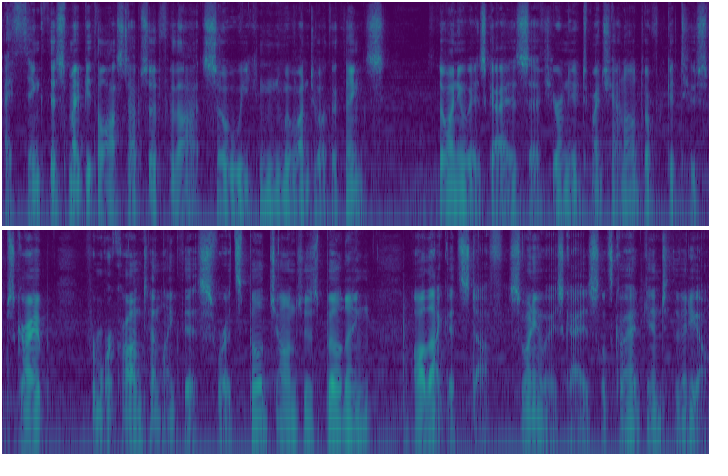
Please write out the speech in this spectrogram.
I think this might be the last episode for that, so we can move on to other things. So anyways guys, if you're new to my channel, don't forget to subscribe for more content like this, where it's build challenges, building, all that good stuff. So anyways guys, let's go ahead and get into the video.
